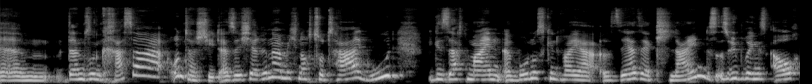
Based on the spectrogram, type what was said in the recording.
ähm, dann so ein krasser Unterschied. Also ich erinnere mich noch total gut. Wie gesagt, mein äh, Bonuskind war ja sehr, sehr klein. Das ist übrigens auch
